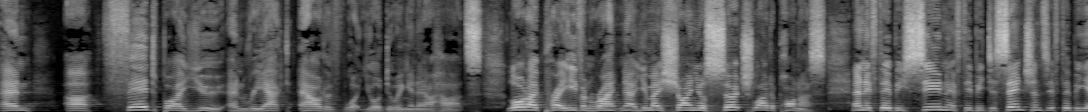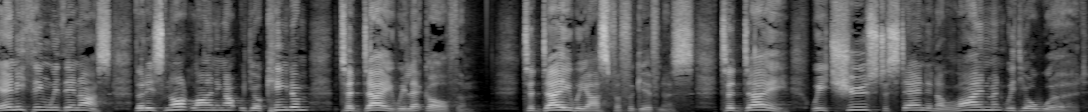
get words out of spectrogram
and are fed by you and react out of what you're doing in our hearts. Lord, I pray even right now, you may shine your searchlight upon us. And if there be sin, if there be dissensions, if there be anything within us that is not lining up with your kingdom, today we let go of them. Today we ask for forgiveness. Today we choose to stand in alignment with your word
